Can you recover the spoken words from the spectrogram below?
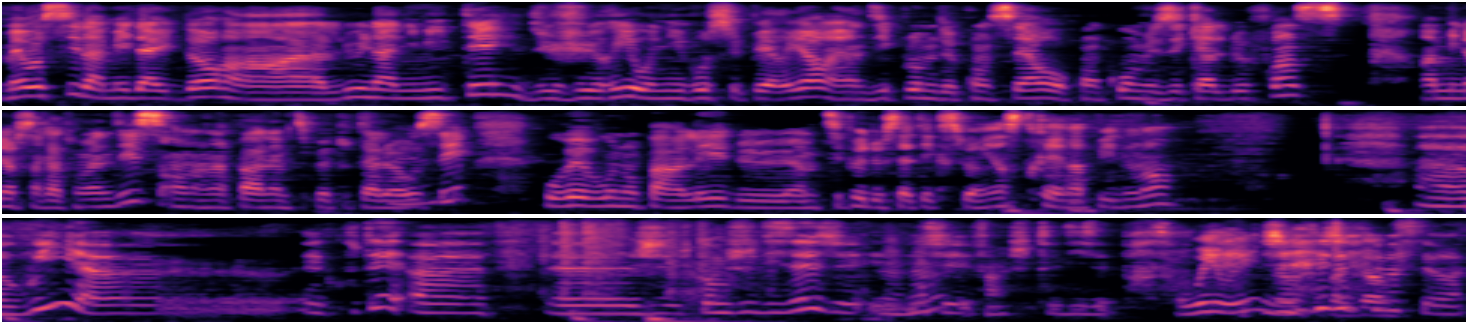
mais aussi la médaille d'or à l'unanimité du jury au niveau supérieur et un diplôme de concert au concours musical de France en 1990. On en a parlé un petit peu tout à l'heure Mhm. aussi. Pouvez-vous nous parler de, un petit peu de cette expérience très rapidement? Euh, oui, euh, écoutez, euh, comme je vous disais, j'ai, Mhm. enfin je te disais, pardon. Oui, oui, c'est vrai.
